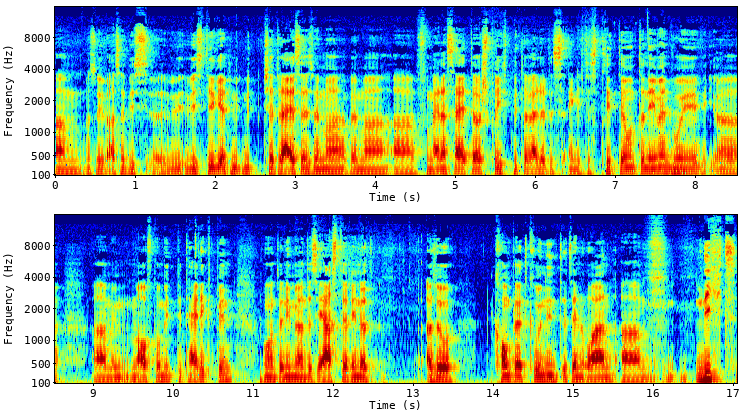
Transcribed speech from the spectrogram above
also ich weiß nicht, äh, wie es dir geht mit, mit JetWeiser ist, wenn man, wenn man äh, von meiner Seite aus spricht, mittlerweile das eigentlich das dritte Unternehmen, mhm. wo ich äh, ähm, im Aufbau mit beteiligt bin. Und wenn ich mir an das erste erinnert, also komplett grün hinter den Ohren, ähm, nicht,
